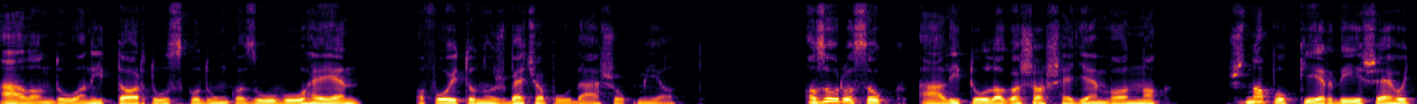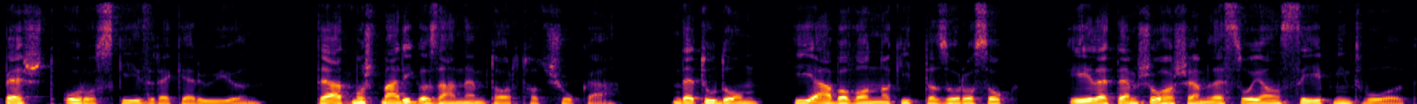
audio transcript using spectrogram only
Állandóan itt tartózkodunk az óvóhelyen, a folytonos becsapódások miatt. Az oroszok állítólag a Sashegyen vannak, s napok kérdése, hogy Pest orosz kézre kerüljön. Tehát most már igazán nem tarthat soká. De tudom, hiába vannak itt az oroszok, életem sohasem lesz olyan szép, mint volt.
